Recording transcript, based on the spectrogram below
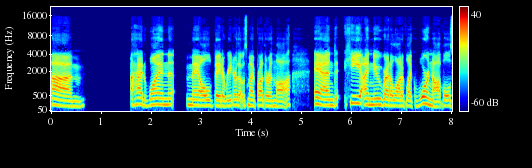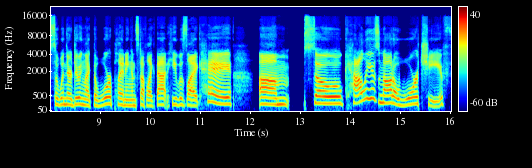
um I had one male beta reader that was my brother-in-law and he i knew read a lot of like war novels so when they're doing like the war planning and stuff like that he was like hey um so callie is not a war chief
